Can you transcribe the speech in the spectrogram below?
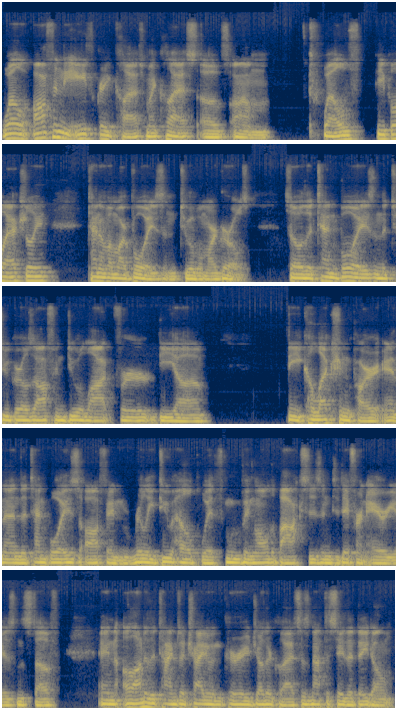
Well, often the eighth grade class, my class of um, 12 people actually, 10 of them are boys and two of them are girls. So the 10 boys and the two girls often do a lot for the uh, the collection part and then the 10 boys often really do help with moving all the boxes into different areas and stuff and a lot of the times I try to encourage other classes, not to say that they don't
